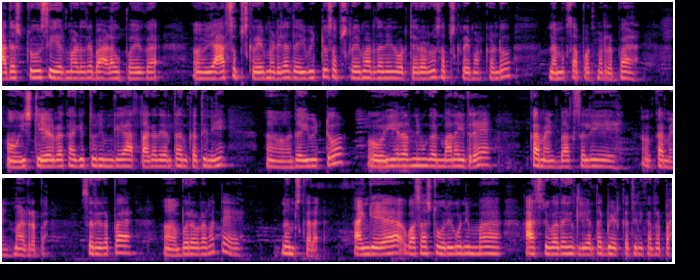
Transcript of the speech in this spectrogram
ಆದಷ್ಟು ಶೇರ್ ಮಾಡಿದ್ರೆ ಭಾಳ ಉಪಯೋಗ. ಯಾರು ಸಬ್ಸ್ಕ್ರೈಬ್ ಮಾಡಿಲ್ಲ, ದಯವಿಟ್ಟು ಸಬ್ಸ್ಕ್ರೈಬ್ ಮಾಡ್ದೆ ನೋಡ್ತಾ ಇರೋರು ಸಬ್ಸ್ಕ್ರೈಬ್ ಮಾಡ್ಕೊಂಡು ನಮಗೆ ಸಪೋರ್ಟ್ ಮಾಡ್ರಪ್ಪ. ಇಷ್ಟು ಹೇಳ್ಬೇಕಾಗಿತ್ತು ನಿಮಗೆ ಅರ್ಥ ಆಗದೆ ಅಂತ ಅನ್ಕೋತೀನಿ. ದಯವಿಟ್ಟು ಏನಾದ್ರು ನಿಮ್ಗೆ ಅನುಮಾನ ಇದ್ದರೆ ಕಮೆಂಟ್ ಬಾಕ್ಸಲ್ಲಿ ಕಮೆಂಟ್ ಮಾಡ್ರಪ್ಪ. ಸರಿರಪ್ಪ? ಬರೋರ ಮತ್ತೆ? ನಮಸ್ಕಾರ. ಹಂಗೆ ಹೊಸ ಸ್ಟೋರಿಗೂ ನಿಮ್ಮ ಆಶೀರ್ವಾದ ಇರಲಿ ಅಂತ ಬೇಡ್ಕೊತೀನಿ ಕಣ್ರಪ್ಪ.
